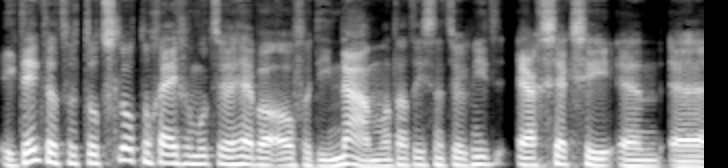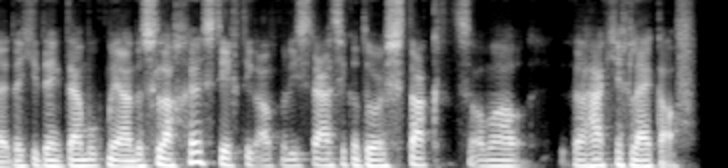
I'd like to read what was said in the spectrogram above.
Ik denk dat we tot slot nog even moeten hebben over die naam. Want dat is natuurlijk niet erg sexy. En eh, dat je denkt, daar moet ik mee aan de slag. Hè? Stichting Administratiekantoor Stak. Dat is allemaal, daar haak je gelijk af.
